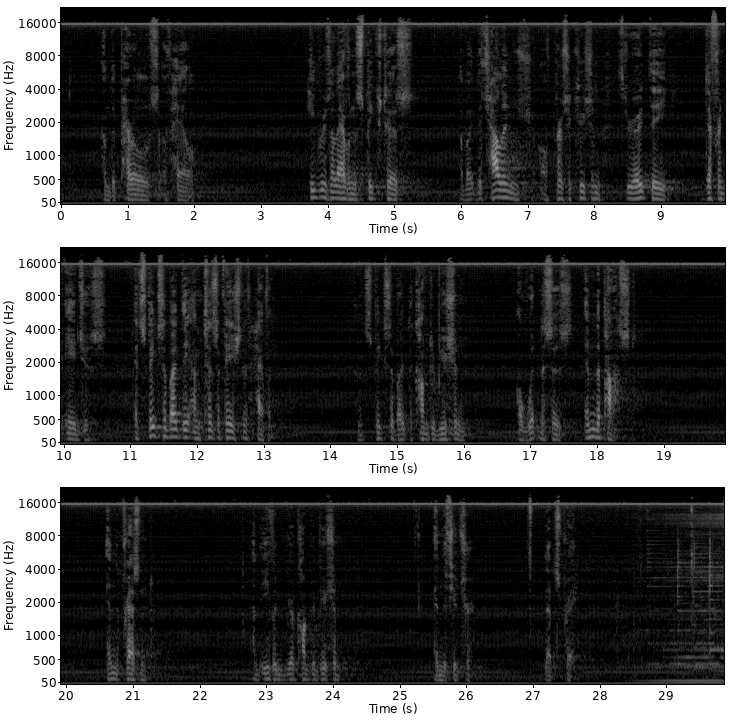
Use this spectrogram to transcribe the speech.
and the perils of hell. Hebrews 11 speaks to us about the challenge of persecution throughout the different ages. It speaks about the anticipation of heaven. And it speaks about the contribution of witnesses in the past, in the present, and even your contribution in the future. Let's pray.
